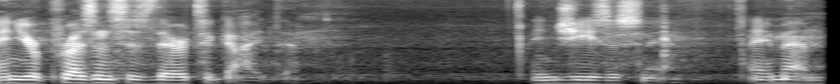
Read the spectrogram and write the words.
and your presence is there to guide them. In Jesus' name, amen.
